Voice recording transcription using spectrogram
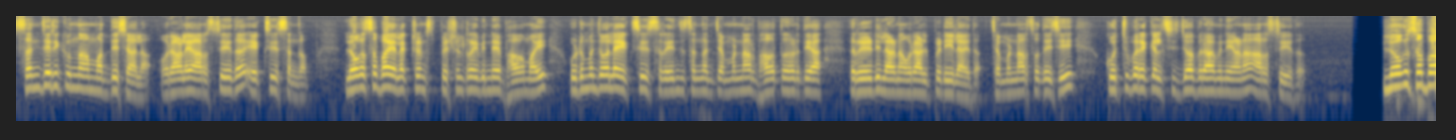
സഞ്ചരിക്കുന്ന മദ്യശാല. ഒരാളെ അറസ്റ്റ് ചെയ്ത് എക്സൈസ് സംഘം. ലോക്സഭാ ഇലക്ഷൻ സ്പെഷ്യൽ ഡ്രൈവിന്റെ ഭാഗമായി ഉടുമ്പൻചോല എക്സൈസ് റേഞ്ച് സംഘം ചെമ്മണ്ണാർ ഭാഗത്ത് നടത്തിയ റെയ്ഡിലാണ് ഒരാൾ പിടിയിലായത്. ചെമ്മണ്ണാർ സ്വദേശി കൊച്ചുപുരയ്ക്കൽ സിജോ ബ്രാമിനെയാണ് അറസ്റ്റ് ചെയ്തത്. ലോക്സഭാ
